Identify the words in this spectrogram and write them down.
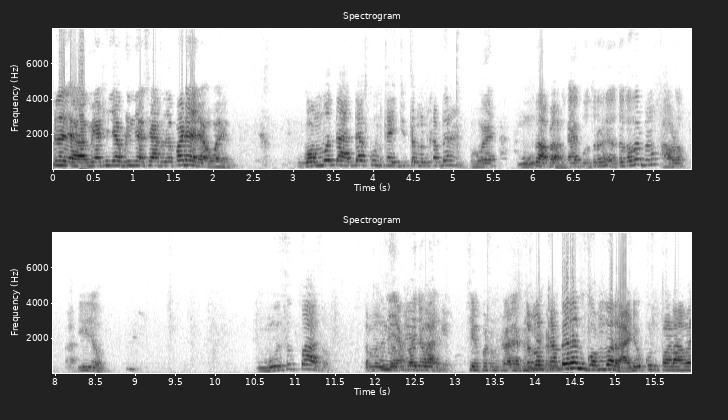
એટલે મેઠી ત્યાં શાક પડ્યા રહ્યા હોય. ગોમમાં દાદા કોણ થઈ ગયું તમને ખબર હોય. હું. તો આપડે હલકાઈ કૂતરો હતો ખબર પેલો આવડો. ઈ જો હું શું તમને જો લાગે? છેપટ ઉડાડ્યા તમને ખબર હે ને ગોમમાં રાડ્યો કોણ પડાવે?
